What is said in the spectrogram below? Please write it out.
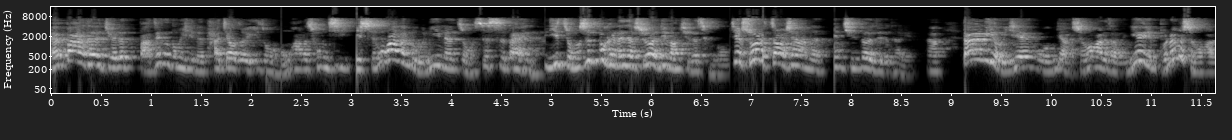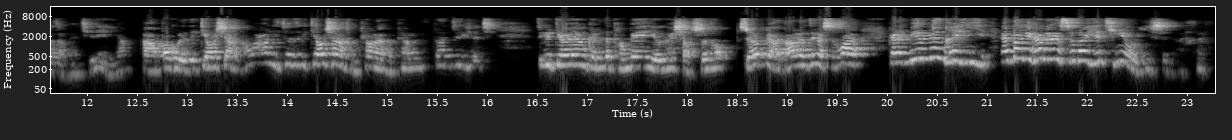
而巴尔特觉得把这个东西呢，它叫做一种文化的冲击。你神话的努力呢，总是失败的，你总是不可能在所有地方取得成功。就所有的照相呢，其实都有这个特点啊。当然，你有一些我们讲神话的照片，你也有不那么神话的照片，其实也一样啊。包括有的雕像，哇，你这这个雕像很漂亮，很漂亮，但这些这个雕像可能在旁边有一个小石头，主要表达了这个神话，感觉没有任何意义。哎，当你看那个石头也挺有意思的。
